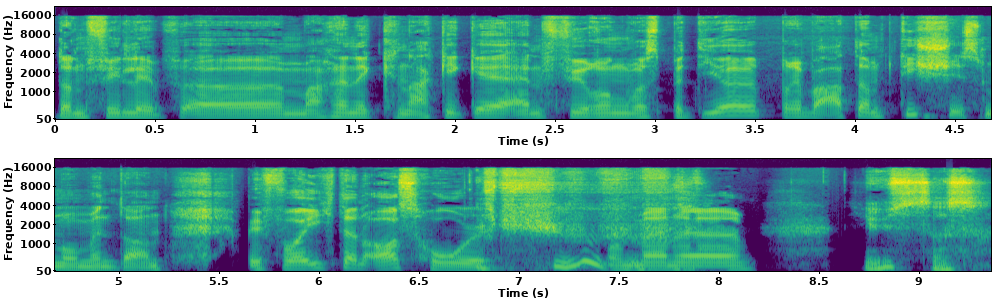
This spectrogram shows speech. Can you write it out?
Dann Philipp, äh, mach eine knackige Einführung, was bei dir privat am Tisch ist momentan, bevor ich dann aushole und meine Justus.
